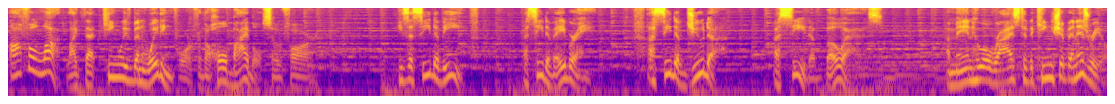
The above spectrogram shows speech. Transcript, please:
awful lot like that king we've been waiting for for the whole Bible so far. He's a seed of Eve a seed of Abraham, a seed of Judah, a seed of Boaz, a man who will rise to the kingship in Israel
